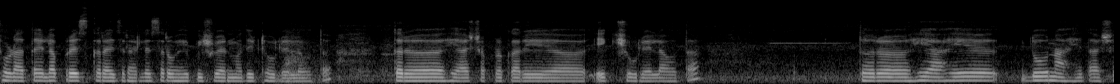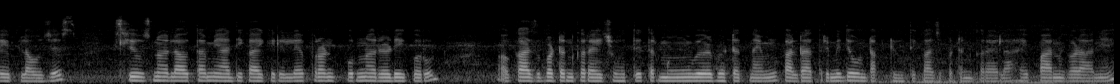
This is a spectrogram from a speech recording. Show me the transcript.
थोडं आता याला प्रेस करायचं राहिलं सर्व हे पिशव्यांमध्ये ठेवलेलं होतं. तर हे अशा प्रकारे एक शिवलेला होता. तर हे आहे दोन आहेत असे ब्लाउजेस. स्लीव्ज न लावता मी आधी काय केलेलं आहे फ्रंट पूर्ण रेडी करून काज बटन करायचे होते तर मग वेळ भेटत नाही म्हणून काल रात्री मी देऊन टाकले होते काज बटन करायला. हे पानगळा आणि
